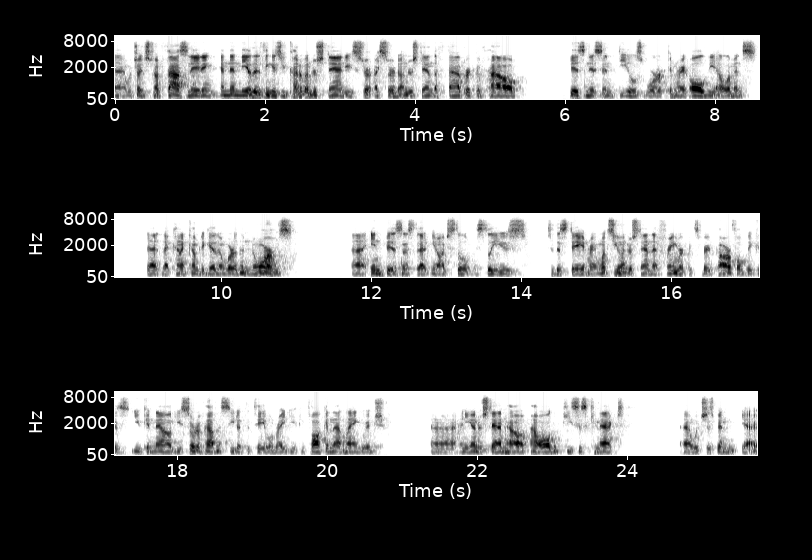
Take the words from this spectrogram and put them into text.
uh, which I just found fascinating. And then the other thing is you kind of understand, you start, I started to understand the fabric of how business and deals work and right, all the elements that, that kind of come together and what are the norms uh, in business that, you know, I'm still, still use to this day. And right, once you understand that framework, it's very powerful because you can now, you sort of have a seat at the table, right? You can talk in that language uh, and you understand how, how all the pieces connect. Uh, which has been yeah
